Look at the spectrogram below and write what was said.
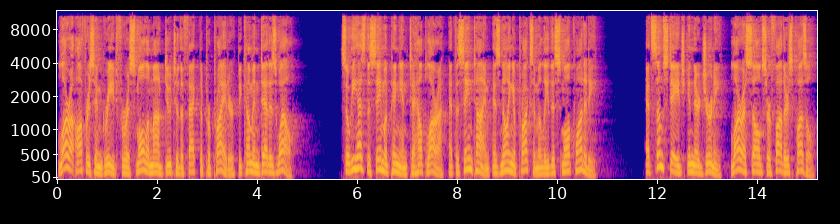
Lara offers him greed for a small amount due to the fact the proprietor become in debt as well. So he has the same opinion to help Lara at the same time as knowing approximately this small quantity. At some stage in their journey, Lara solves her father's puzzle.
